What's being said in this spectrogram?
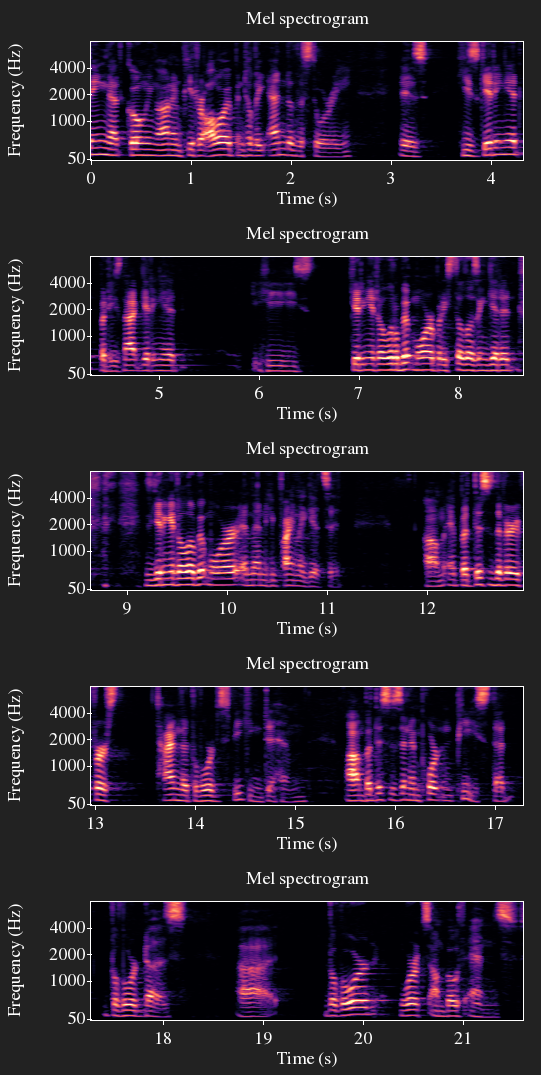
thing that's going on in Peter all the way up until the end of the story is he's getting it, but he's not getting it. He's getting it a little bit more, but he still doesn't get it. he's getting it a little bit more, and then he finally gets it. Um, and, but this is the very first time that the Lord is speaking to him. Um, but this is an important piece that the Lord does. Uh, the Lord works on both ends.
